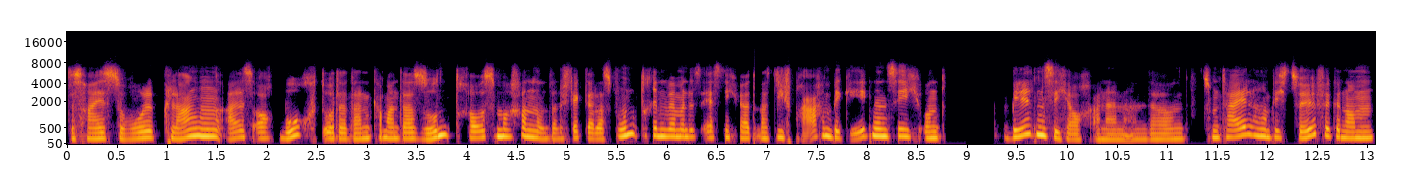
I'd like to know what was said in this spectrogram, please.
das heißt sowohl Klang als auch Bucht oder dann kann man da Sund draus machen und dann steckt da das Und drin, wenn man das erst nicht hört. Also die Sprachen begegnen sich und bilden sich auch aneinander. Und zum Teil habe ich zur Hilfe genommen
